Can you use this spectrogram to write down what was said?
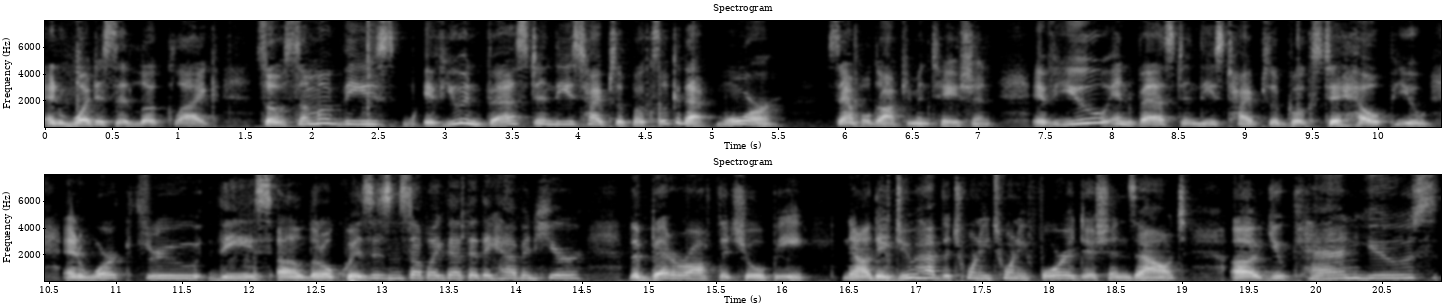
and what does it look like. So some of these, if you invest in these types of books, look at that, more sample documentation. If you invest in these types of books to help you and work through these uh, little quizzes and stuff like that that they have in here, the better off that you'll be. Now they do have the 2024 editions out. Uh, you can use,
